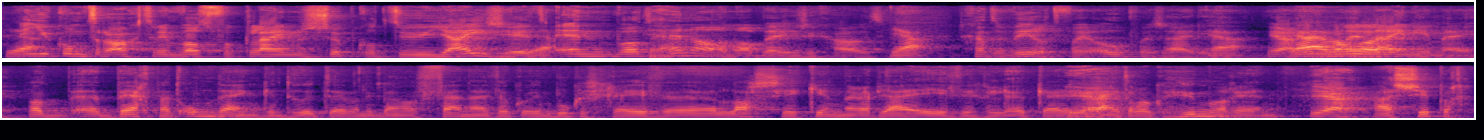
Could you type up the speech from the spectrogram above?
En je komt erachter in wat voor kleine subcultuur jij zit. En wat hen allemaal bezighoudt. Ja, Het gaat de wereld voor je open, zei hij. Ja. Ja, Ja, lijn hiermee. wat eh, Bert met omdenken doet, hè, want ik ben wel fan, hij heeft ook in een boek geschreven, eh, Lastige kinderen heb jij even geluk. Hè. Je Ja. brengt er ook humor in. Ja, Ja, super.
